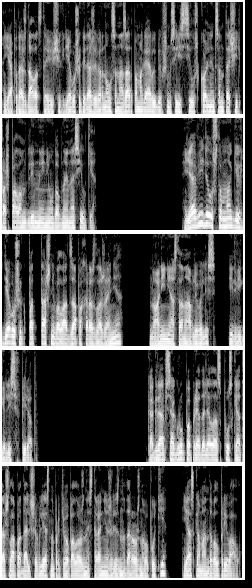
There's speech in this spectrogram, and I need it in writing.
Я подождал отстающих девушек и даже вернулся назад, помогая выбившимся из сил школьницам тащить по шпалам длинные неудобные носилки. Я видел, что многих девушек подташнивало от запаха разложения, но они не останавливались и двигались вперед. Когда вся группа преодолела спуск и отошла подальше в лес на противоположной стороне железнодорожного пути, я скомандовал привал.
